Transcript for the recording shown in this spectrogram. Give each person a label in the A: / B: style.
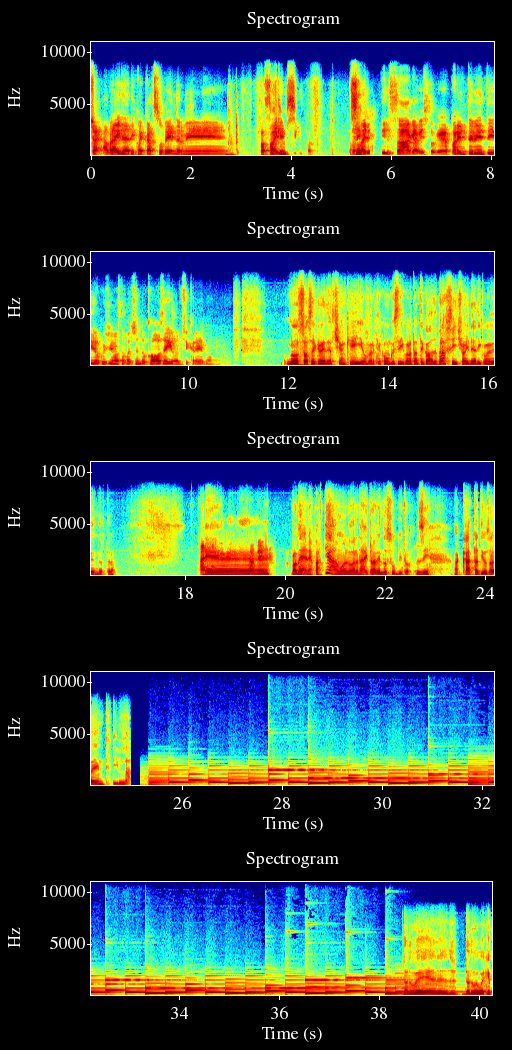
A: Cioè, avrai idea di come cazzo vendermi la Silent Hill, sì. Silent Hill Saga, visto che apparentemente Hideo Kojima sta facendo cose, io non ci credo.
B: Non so se crederci anche io, perché comunque si dicono tante cose, però sì, ho idea di come vendertela.
A: Ecco, eh, va, bene.
B: va bene, partiamo allora, dai, te la vendo subito, così. Accattati o Silent Hill.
